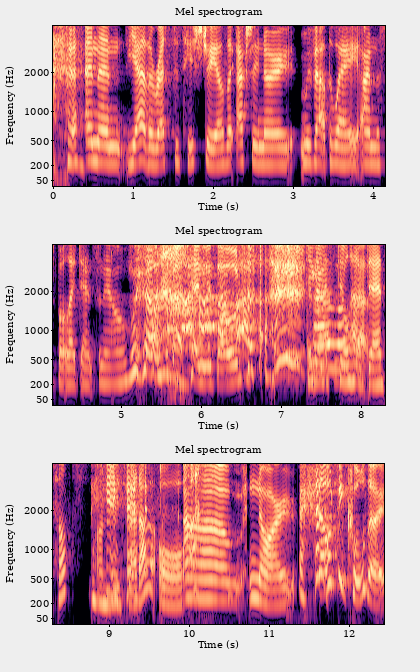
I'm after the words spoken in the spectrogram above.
and then, yeah, the rest is history. I was like, actually, no, move out the way. I'm the spotlight dancer now when I was about 10 years old. Do you guys still have that. dance offs on who's better? Or Um, no, that would be cool though.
